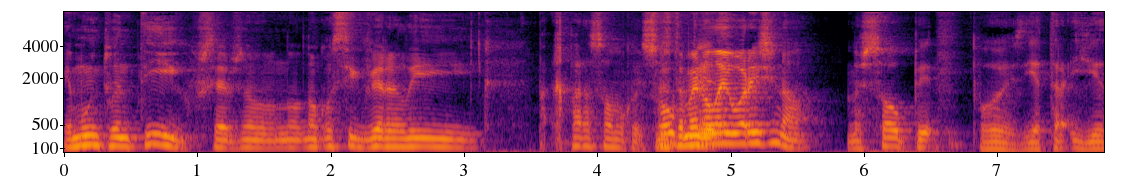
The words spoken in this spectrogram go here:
É muito antigo, percebes? Não, não, não consigo ver ali. Pá, repara só uma coisa. Só Mas também P- não leio o original. Mas só o P. Pois, e a, tra... e a, É,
